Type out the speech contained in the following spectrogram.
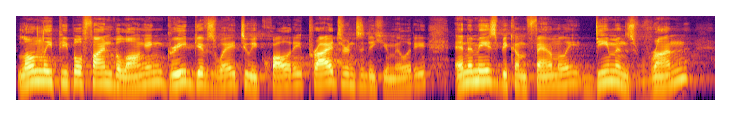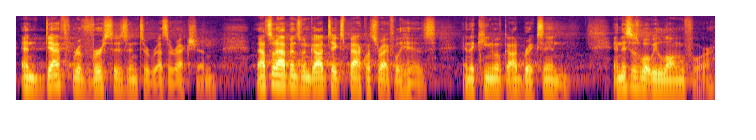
Lonely people find belonging. Greed gives way to equality. Pride turns into humility. Enemies become family. Demons run. And death reverses into resurrection. That's what happens when God takes back what's rightfully His and the kingdom of God breaks in. And this is what we long for.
